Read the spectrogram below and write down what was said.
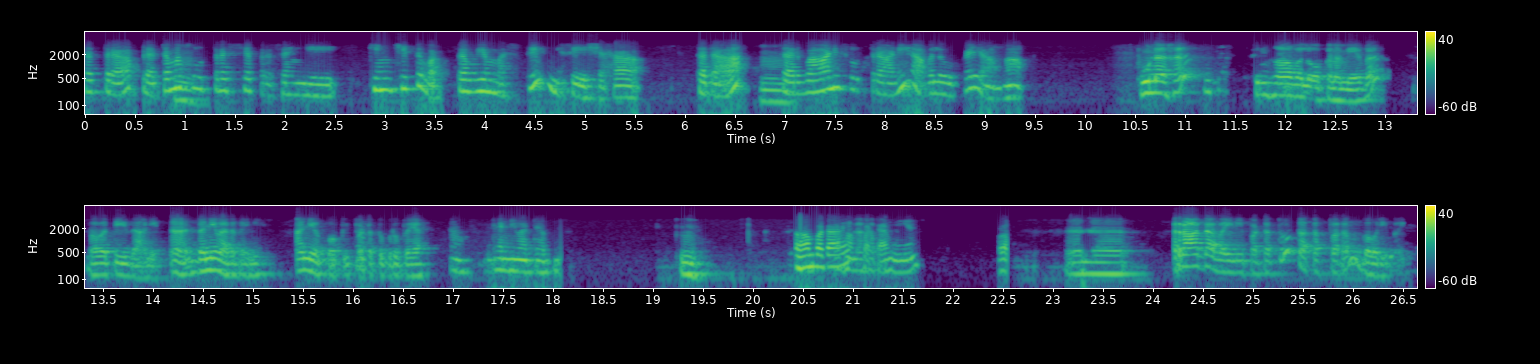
तत्र प्रथमसूत्रस्य प्रसङ्गे किञ्चित् वक्तव्यम् अस्ति विशेषः। तदा हम्म। सर्वाणि सूत्राणि अवलोकयाम। पुनः सिंहावलोकनमेव भवति इदानीं। धन्यवादः भगिनि। अन्य कोऽपि पठतु कृपया। धन्यवादः। हम्म। अहं पठामि? पठामि। राधा भगिनी पठतु ततः परं गौरी भगिनी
